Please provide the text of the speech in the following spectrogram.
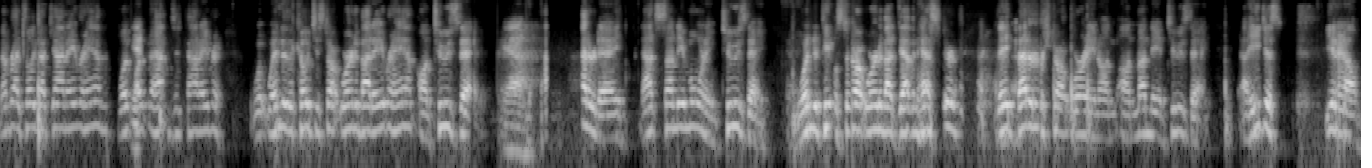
Remember I told you about John Abraham? What, Yeah. what happens to John Abraham? When do the coaches start worrying about Abraham? On Tuesday, Yeah. Saturday, not Sunday morning, Tuesday. When do people start worrying about Devin Hester? They better start worrying on, on Monday and Tuesday. Uh, he just, you know,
